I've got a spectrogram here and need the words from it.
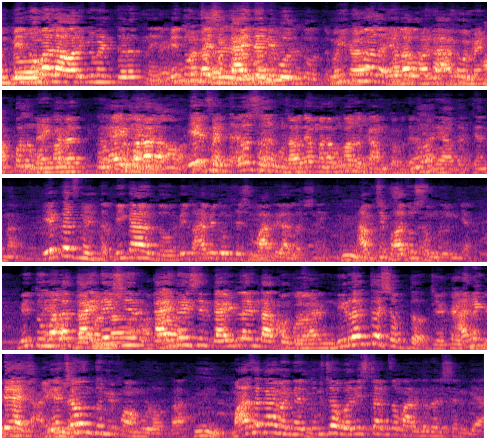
मी तुम्हाला आर्ग्युमेंट करत नाही. मी तुमच्याशी कायद्याने बोलतो. मी तुम्हाला मला बाबत पण दाखवलं. आर्ग्युमेंट नाही करत. काय मला एक मिनिट. हो, सर. जाऊ द्या मला माझं काम करू द्या. आणि आता त्यांना एकच मिनिट. मी काय म्हणतो? मी आम्ही तुमच्याशी वाद घालत नाही. आमची बाजू समजून घ्या. मी तुम्हाला कायदेशीर कायदेशीर गाईडलाईन दाखवतो आपण- निरंक शब्द जे काही आणि सांगितलं डॅश ते. याच्यावरून तुम्ही फॉर्म उडवता. हम्म. माझं काय म्हणणं आहे तुमच्या वरिष्ठांचं मार्गदर्शन घ्या.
